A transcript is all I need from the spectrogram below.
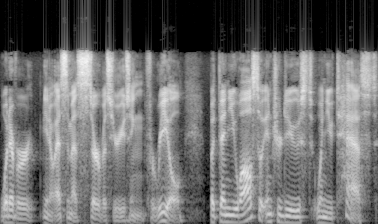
whatever you know SMS service you're using for real. But then you also introduced when you test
